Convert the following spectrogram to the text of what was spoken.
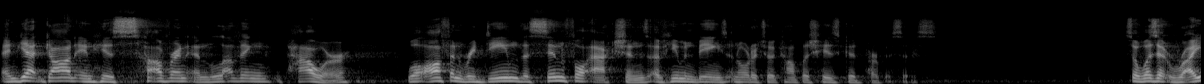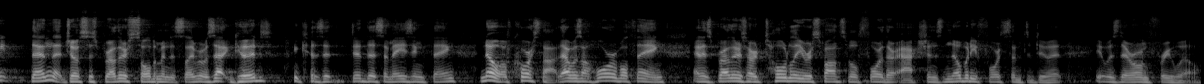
And yet, God, in his sovereign and loving power, will often redeem the sinful actions of human beings in order to accomplish his good purposes. So, was it right then that Joseph's brothers sold him into slavery? Was that good because it did this amazing thing? No, of course not. That was a horrible thing, and his brothers are totally responsible for their actions. Nobody forced them to do it, it was their own free will.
